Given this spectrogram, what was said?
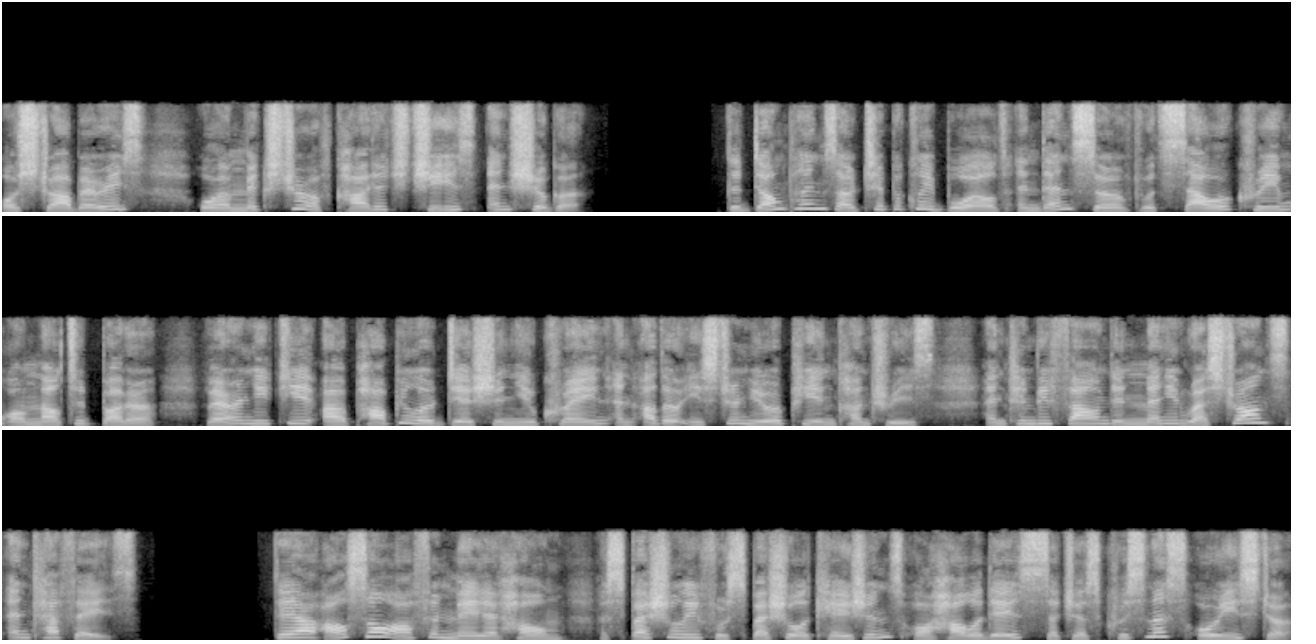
or strawberries, or a mixture of cottage cheese and sugar. The dumplings are typically boiled and then served with sour cream or melted butter. Vareniki are a popular dish in Ukraine and other Eastern European countries, and can be found in many restaurants and cafes. They are also often made at home, especially for special occasions or holidays such as Christmas or Easter.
